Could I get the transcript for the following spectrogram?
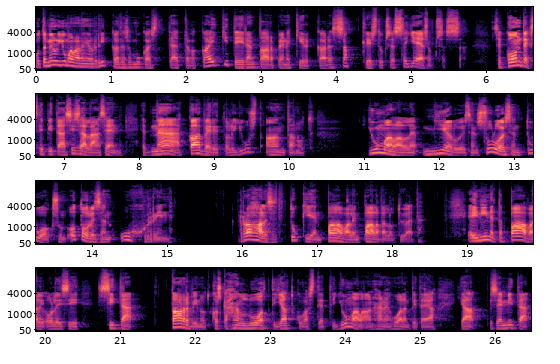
Mutta minun Jumalani on rikkautensa mukaisesti täyttävä kaikki teidän tarpeenne kirkkaudessa Kristuksessa Jeesuksessa. Se konteksti pitää sisällään sen, että nämä kaverit oli just antanut Jumalalle mieluisen, suloisen tuoksun, otollisen uhrin, rahallisesti tukien Paavalin palvelutyötä. Ei niin, että Paavali olisi sitä tarvinnut, koska hän luotti jatkuvasti, että Jumala on hänen huolenpitäjä ja se, mitä,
